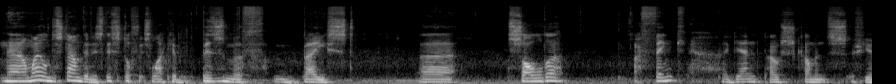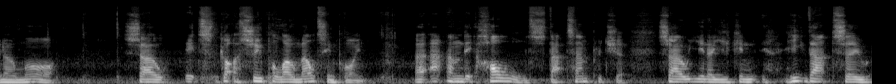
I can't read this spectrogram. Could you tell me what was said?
Now, my understanding is this stuff, it's like a bismuth-based uh, solder, I think. Again, post comments if you know more. So it's got a super low melting point, uh, and it holds that temperature. So, you know, you can heat that to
